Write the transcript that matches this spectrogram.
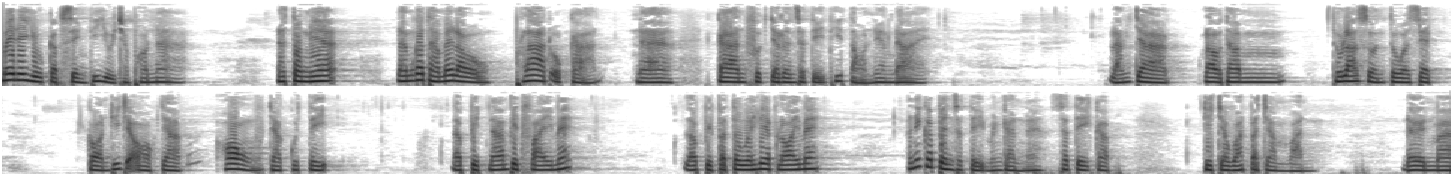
ไม่ได้อยู่กับสิ่งที่อยู่เฉพาะหน้าและตรงนี้นั่นก็ทำให้เราพลาดโอกาสนะการฝึกเจริญสติที่ต่อเนื่องได้ หลังจากเราทำธุระส่วนตัวเสร็จ ก่อนที่จะออกจาก ห้องจากกุฏิเราปิดน้ำปิดไฟไหมเราปิดประตูให้เรียบร้อยไหมอันนี้ก็เป็นสติเหมือนกันนะสติกับกิจวัตรประจำวัน เดินมา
